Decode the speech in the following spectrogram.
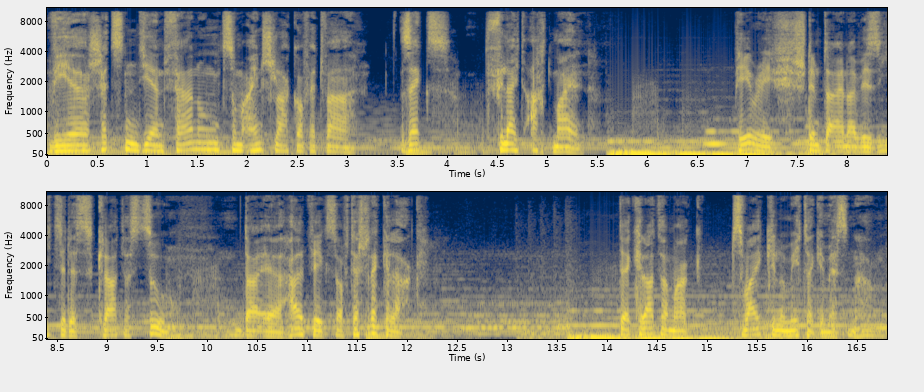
Wir schätzen die Entfernung zum Einschlag auf etwa sechs, vielleicht acht Meilen. Peary stimmte einer Visite des Kraters zu, da er halbwegs auf der Strecke lag. Der Krater mag zwei Kilometer gemessen haben.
